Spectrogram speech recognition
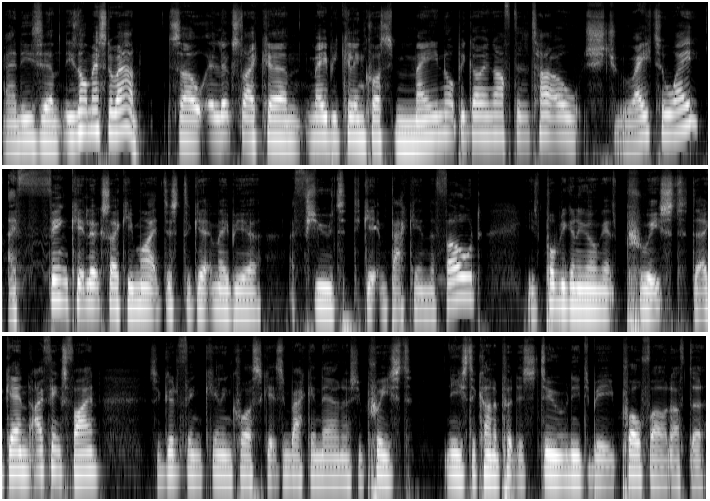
and he's um, he's not messing around. So it looks like um, maybe Karrion Kross may not be going after the title straight away. I think it looks like he might just to get maybe a, a feud to get him back in the fold. He's probably going to go against Priest. That again, I think is fine. It's a good thing Karrion Kross gets him back in there, and actually Priest needs to kind of put this do need to be profiled after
